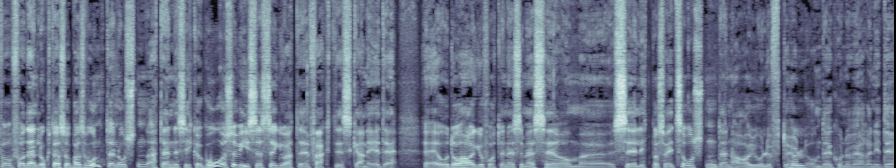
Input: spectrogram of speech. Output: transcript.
for, for den lukter såpass vondt, den osten, at den er sikkert god, og så viser det seg jo at det faktisk han er det. Eh, Og da har jeg jo fått en sms her om uh, se litt på sveitserosten, den har jo luftehull, om det kunne være en idé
